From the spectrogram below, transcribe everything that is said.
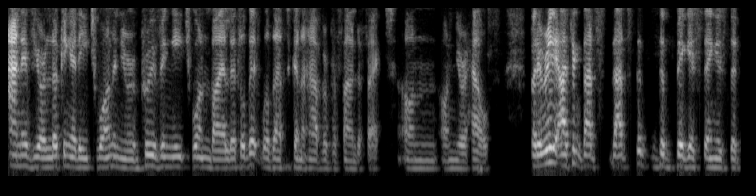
And if you're looking at each one and you're improving each one by a little bit, well, that's going to have a profound effect on on your health. But it really, I think that's that's the the biggest thing is that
